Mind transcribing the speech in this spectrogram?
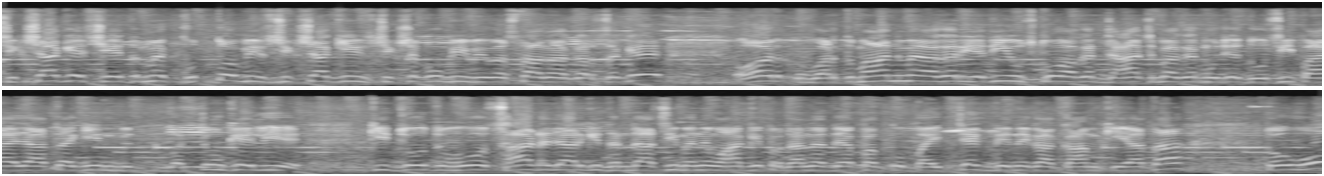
शिक्षा के क्षेत्र में खुद तो भी शिक्षा की, शिक्षकों की व्यवस्था ना कर सके और वर्तमान में अगर यदि उसको अगर जाँच में अगर मुझे दोषी पाया जाता है कि इन बच्चों के लिए कि जो वो साठ हज़ार की धनराशि मैंने वहाँ के प्रधानाध्यापक को बाइक चेक देने का काम किया था तो वो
